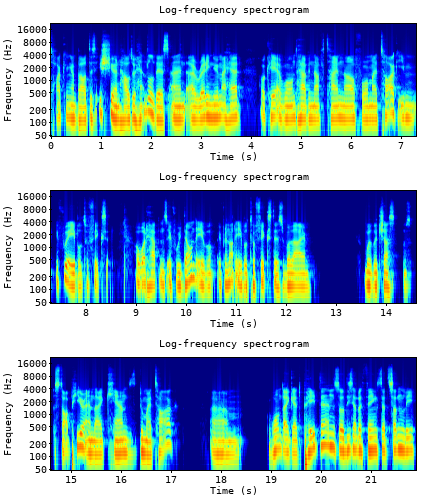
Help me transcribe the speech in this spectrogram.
talking about this issue and how to handle this. And I already knew in my head, okay, I won't have enough time now for my talk, even if we're able to fix it. Or what happens if we don't able, if we're not able to fix this? Will I, will we just stop here and I can't do my talk? Um, won't I get paid then? So these are the things that suddenly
